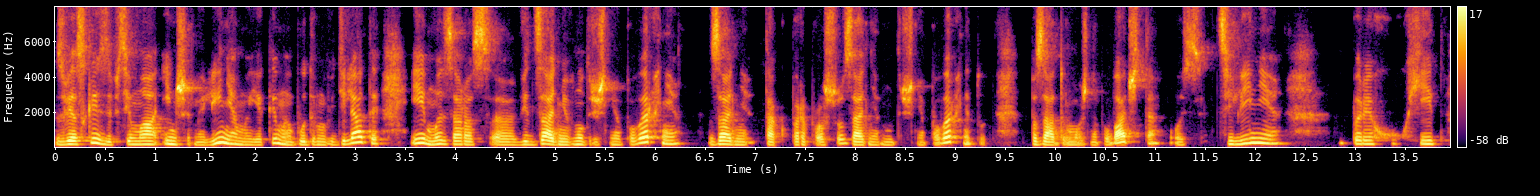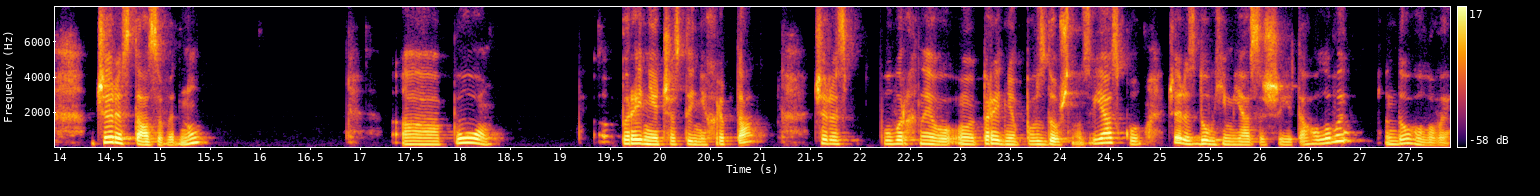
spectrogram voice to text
зв'язки зі всіма іншими лініями, які ми будемо виділяти. І ми зараз е, від задньої внутрішньої поверхні, задні, так, перепрошую, задня внутрішня поверхня, тут позаду можна побачити ось ці лінії, перехід, через тазове дно. По передній частині хребта, через поверхневу е, передню повздовжну зв'язку, через довгі м'язи шиї та голови до голови.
